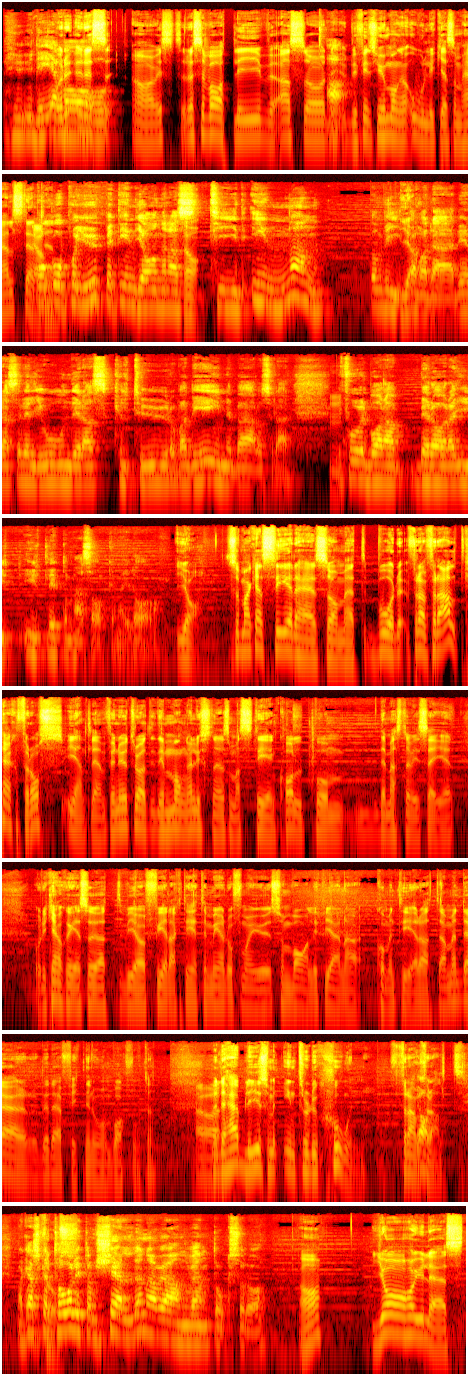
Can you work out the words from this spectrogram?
Hur det Och var re- och, res- ja, visst. Reservatliv, alltså Ja. det, det finns ju hur många olika som helst och egentligen. gå på djupet indianernas Ja. tid innan de vita Ja. var där. Deras religion, deras kultur och vad det innebär och sådär. Vi får väl bara beröra yt, ytligt de här sakerna idag. Då. Ja. Så man kan se det här som ett, både, framförallt kanske för oss egentligen, för nu tror jag att det är många lyssnare som har stenkoll på det mesta vi säger. Och det kanske är så att vi har felaktigheter mer, då får man ju som vanligt gärna kommentera att ja men där, det där fick ni nog om bakfoten. Ja, Men det här blir ju som en introduktion, framförallt. Man kanske ska ta lite om källorna vi har använt också då. Ja. Jag har ju läst...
